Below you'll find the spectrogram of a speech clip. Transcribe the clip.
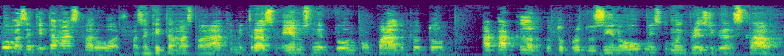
Pô, mas aqui tá mais caro, ótimo, mas aqui tá mais barato e me traz menos retorno comparado ao que eu tô atacando, que eu tô produzindo, ou uma- uma empresa de grande escala.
